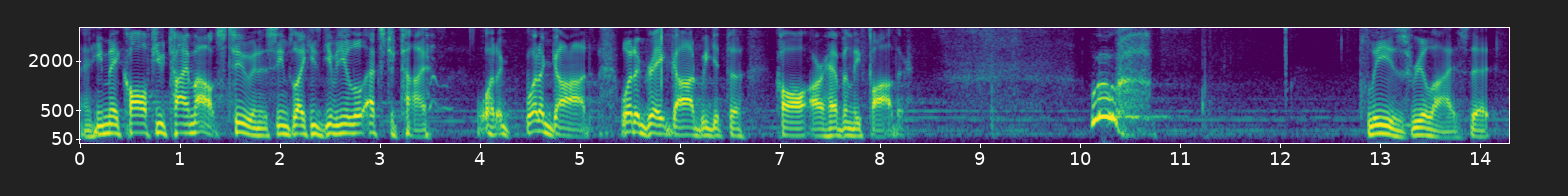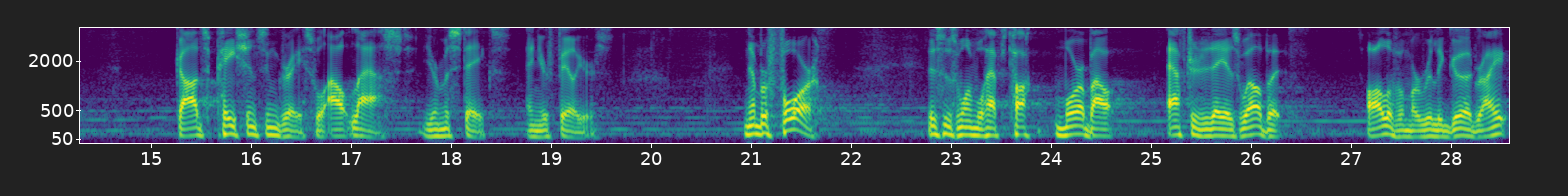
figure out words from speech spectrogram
And he may call a few timeouts too, and it seems like he's giving you a little extra time. what, a, what a God. What a great God we get to call our Heavenly Father. Woo! please realize that God's patience and grace will outlast your mistakes and your failures. Number four, this is one we'll have to talk more about after today as well, but all of them are really good, right?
